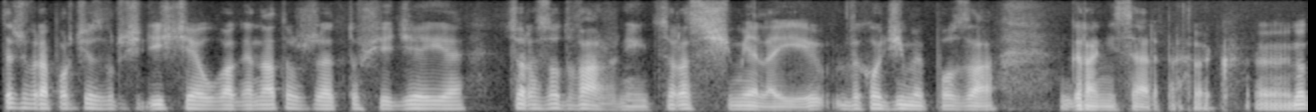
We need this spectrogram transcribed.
też w raporcie zwróciliście uwagę na to, że to się dzieje coraz odważniej, coraz śmielej. Wychodzimy poza granice RP. Tak. E, No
